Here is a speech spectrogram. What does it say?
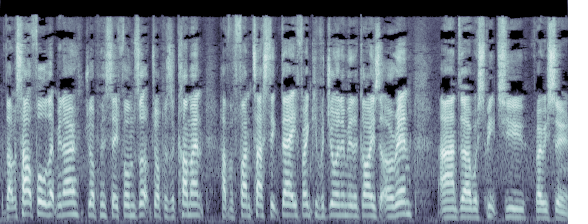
If that was helpful, let me know. Drop us a thumbs up, drop us a comment. Have a fantastic day. Thank you for joining me, the guys that are in, and uh, we'll speak to you very soon.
